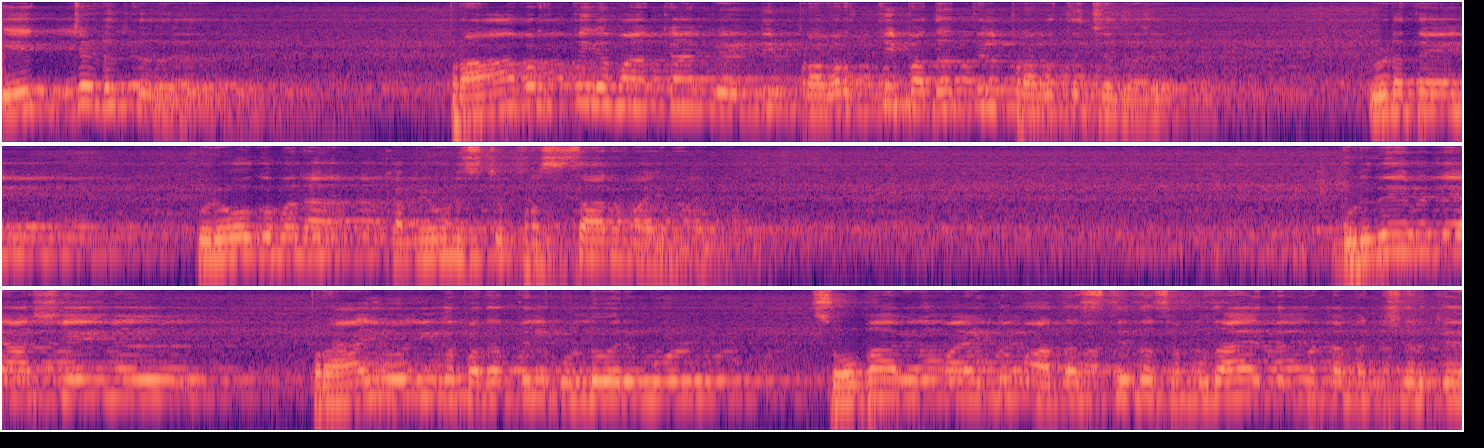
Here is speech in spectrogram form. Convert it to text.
ഏറ്റെടുത്തത് പ്രാവർത്തികമാക്കാൻ വേണ്ടി പ്രവൃത്തി പദത്തിൽ പ്രവർത്തിച്ചത് ഇവിടുത്തെ പുരോഗമന കമ്മ്യൂണിസ്റ്റ് പ്രസ്ഥാനമായിരുന്നു. ഗുരുദേവന്റെ ആശയങ്ങൾ പ്രായോഗിക പദത്തിൽ കൊണ്ടുവരുമ്പോൾ സ്വാഭാവികമായിട്ടും അധസ്ഥിത സമുദായത്തിൽപ്പെട്ട മനുഷ്യർക്ക്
